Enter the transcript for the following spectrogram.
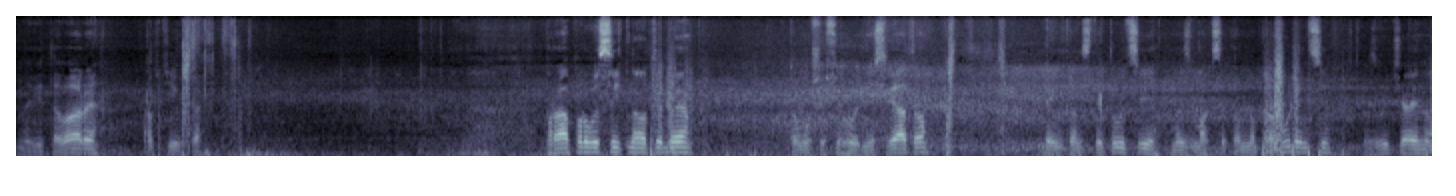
нові товари, автівка. Прапор висить на ОТБ, тому що сьогодні свято. День Конституції. Ми з Максиком на прогулянці, звичайно.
